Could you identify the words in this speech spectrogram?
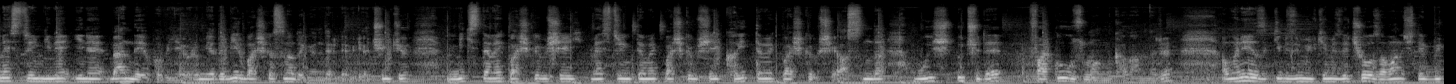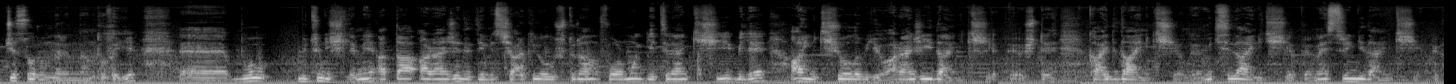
masteringini yine ben de yapabiliyorum ya da bir başkasına da gönderilebiliyor. Çünkü mix demek başka bir şey, mastering demek başka bir şey, kayıt demek başka bir şey. Aslında bu iş üçü de farklı uzmanlık alanları. Ama ne yazık ki bizim ülkemizde çoğu zaman işte bütçe sorunlarından dolayı eee, bu bütün işlemi hatta aranje dediğimiz şarkıyı oluşturan, forma getiren kişi bile aynı kişi olabiliyor. Aranjeyi de aynı kişi yapıyor. İşte kaydı da aynı kişi alıyor. Mixi de aynı kişi yapıyor. Mastering'i de aynı kişi yapıyor.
